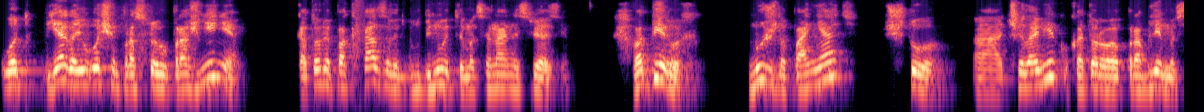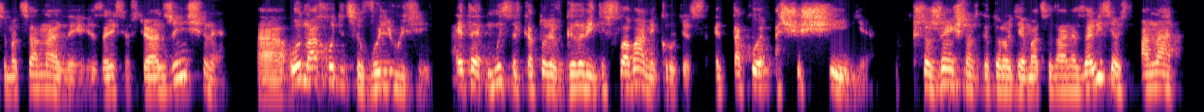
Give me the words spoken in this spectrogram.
Вот я даю очень простое упражнение, которое показывает глубину этой эмоциональной связи. Во-первых, нужно понять, что а, человек, у которого проблемы с эмоциональной зависимостью от женщины, а, он находится в иллюзии. Это мысль, которая в голове не словами крутится, это такое ощущение, что женщина, от которой у тебя эмоциональная зависимость, она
